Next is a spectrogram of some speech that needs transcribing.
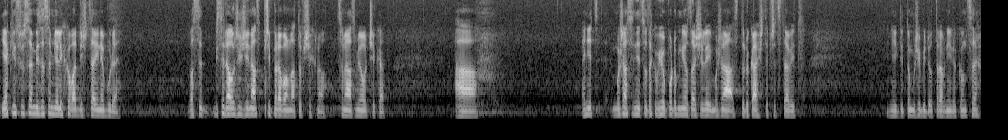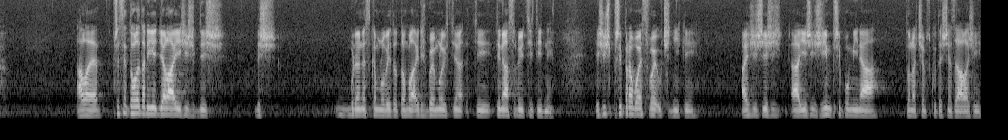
jakým způsobem by se měli chovat, když tady nebude. Vlastně by se dalo říct, že nás připravoval na to všechno, co nás mělo čekat. A a něco, možná si něco takového podobného zažili, možná si to dokážete představit. Někdy to může být otravný dokonce. Ale přesně tohle tady dělá Ježíš, když, když bude dneska mluvit o tomhle a když bude mluvit ty, ty, ty následující týdny. Ježíš připravuje svoje učedníky a Ježíš, Ježíš, a Ježíš jim připomíná to, na čem skutečně záleží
